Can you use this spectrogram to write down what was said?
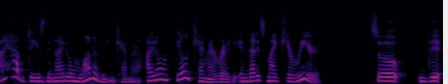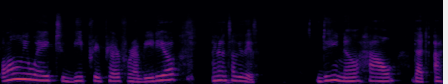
I have days that I don't want to be in camera. I don't feel camera ready. And that is my career. So the only way to be prepared for a video, I'm going to tell you this. Do you know how that a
